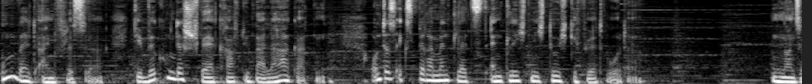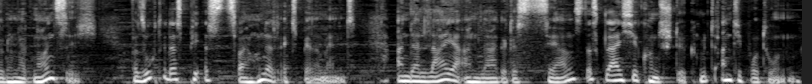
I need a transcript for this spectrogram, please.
Umwelteinflüsse die Wirkung der Schwerkraft überlagerten und das Experiment letztendlich nicht durchgeführt wurde. 1990 versuchte das PS200-Experiment an der Laie-Anlage des CERNs das gleiche Kunststück mit Antiprotonen.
